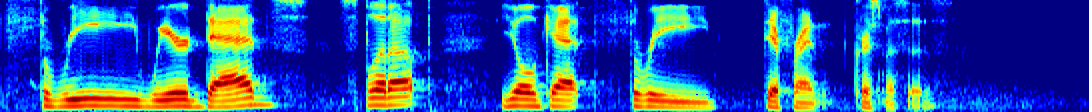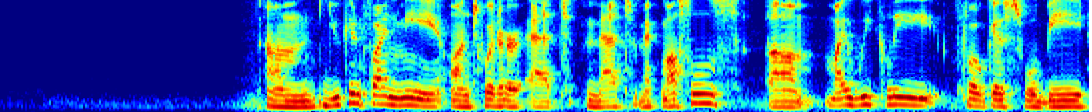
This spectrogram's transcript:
three weird dads split up, you'll get three different Christmases. Um, you can find me on Twitter at Matt McMuscles. Um, my weekly focus will be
